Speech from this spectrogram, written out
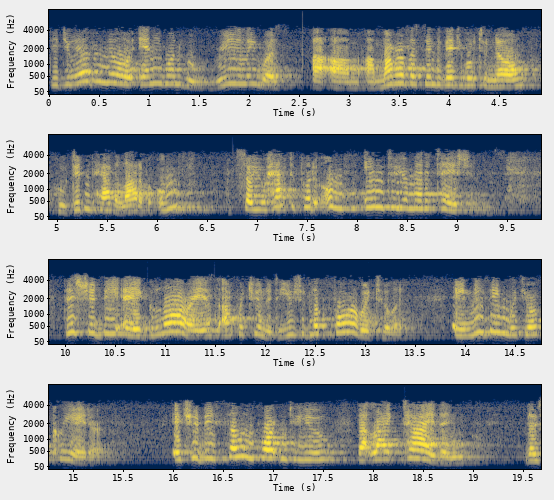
Did you ever know anyone who really was a, um, a marvelous individual to know who didn't have a lot of oomph? So you have to put oomph into your meditations. This should be a glorious opportunity. You should look forward to it. A meeting with your Creator. It should be so important to you that, like tithing, those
